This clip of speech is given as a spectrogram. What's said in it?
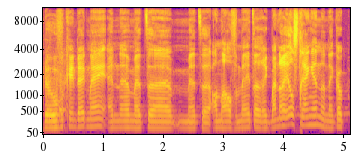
daar hoef ik geen date mee. En eh, met, eh, met eh, anderhalve meter, ik ben er heel streng in. Dan denk ik ook,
